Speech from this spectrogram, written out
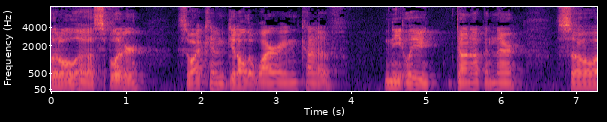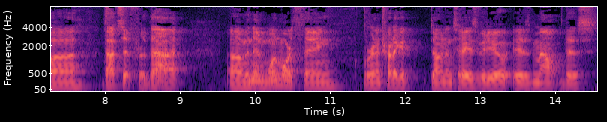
little uh, splitter so I can get all the wiring kind of neatly done up in there. So uh, that's it for that. Um, and then one more thing we're going to try to get done in today's video is mount this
